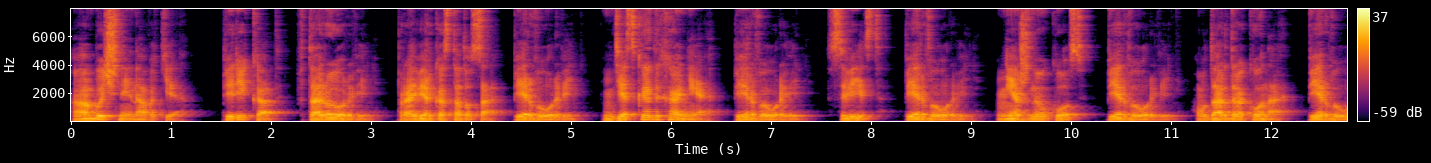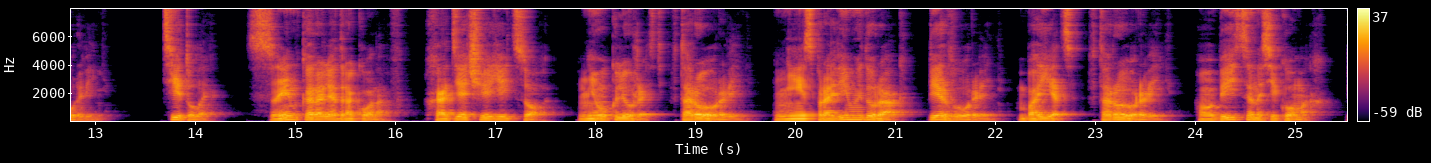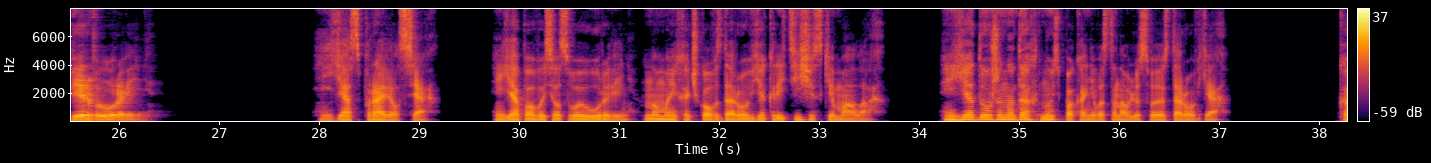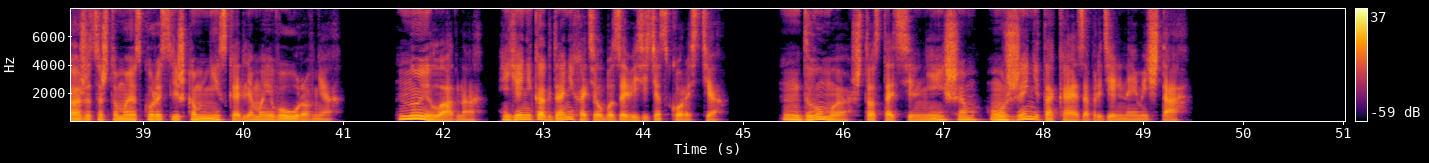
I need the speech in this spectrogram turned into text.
Обычные навыки. Перекат – второй уровень. Проверка статуса – первый уровень. Детское дыхание – первый уровень. Свист – первый уровень. Нежный укус – первый уровень. Удар дракона – первый уровень. Титулы. Сын короля драконов. Ходячее яйцо. Неуклюжесть – второй уровень. Неисправимый дурак – первый уровень. Боец – второй уровень. Убийца насекомых – первый уровень. Я справился. Я повысил свой уровень, но моих очков здоровья критически мало. Я должен отдохнуть, пока не восстановлю свое здоровье. Кажется, что моя скорость слишком низкая для моего уровня. Ну и ладно, я никогда не хотел бы зависеть от скорости. Думаю, что стать сильнейшим уже не такая запредельная мечта.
